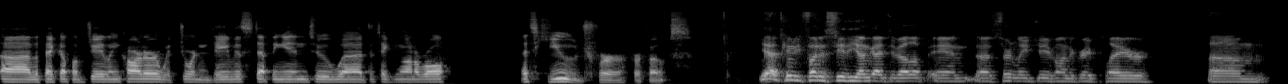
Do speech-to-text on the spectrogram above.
uh, the pickup of Jalen Carter, with Jordan Davis stepping into uh, to taking on a role. That's huge for for folks. Yeah, it's gonna be fun to see the young guys develop, and uh, certainly Javon, a great player. Um,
